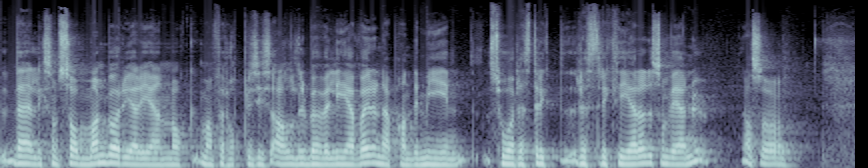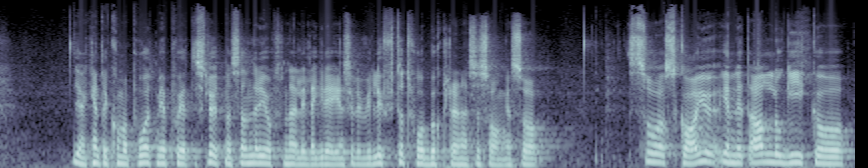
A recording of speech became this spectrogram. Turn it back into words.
när liksom sommaren börjar igen och man förhoppningsvis aldrig behöver leva i den här pandemin så restrikt, restrikterade som vi är nu. Alltså, jag kan inte komma på ett mer poetiskt slut, men sen är det ju också den här lilla grejen, skulle vi lyfta två bucklor den här säsongen så, så ska ju enligt all logik och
